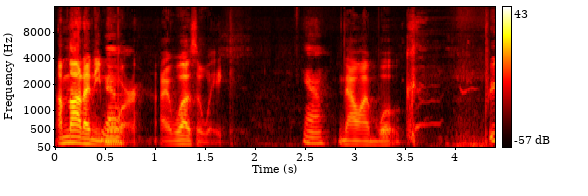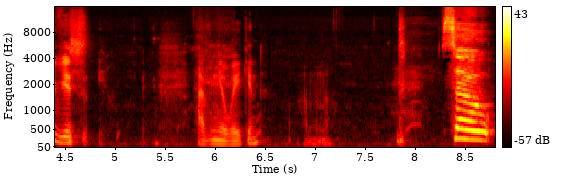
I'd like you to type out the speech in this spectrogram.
I'm not anymore. I was awake. Yeah. Now I'm woke. previously, having awakened. I don't know. So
